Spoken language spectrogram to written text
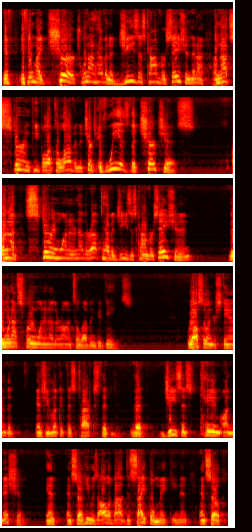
If, if in my church we're not having a Jesus conversation, then I, I'm not stirring people up to love in the church. If we as the churches are not stirring one another up to have a Jesus conversation, then we're not spurring one another on to love and good deeds. We also understand that as you look at this text, that, that Jesus came on mission. And, and so he was all about disciple making. And, and so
